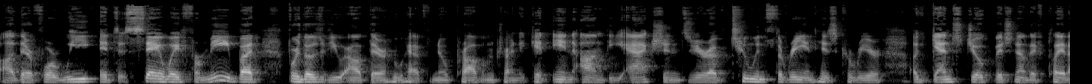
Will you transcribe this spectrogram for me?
Uh, therefore, we it's a stay away from me. But for those of you out there who have no problem trying to get in on the action, Zverev two and three in his career against Djokovic. Now they've played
